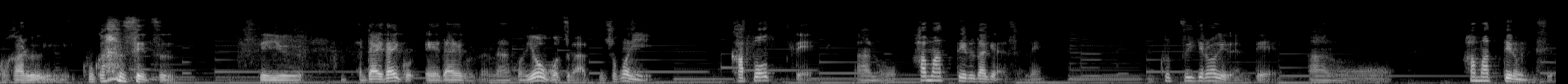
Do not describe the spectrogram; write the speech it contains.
ー、わかる意味。股関節っていう大腿骨、えー、大腿骨だな、この腰骨があって、そこにカポって、あの、はまってるだけなんですよね。くっついてるわけじゃなくて、あのはまってるんですよ。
